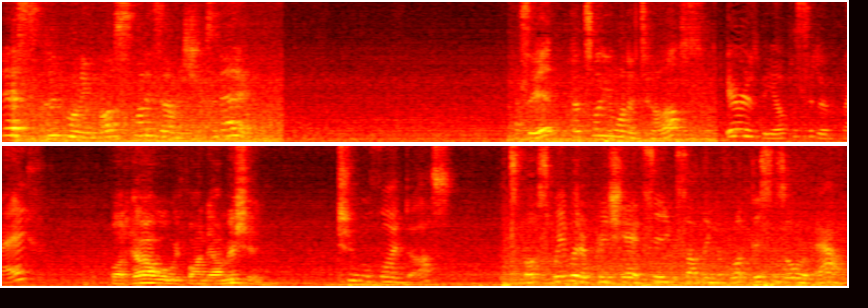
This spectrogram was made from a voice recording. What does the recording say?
Yes, good morning, boss. What is our mission today? That's it? That's all you want to tell us? Here is the opposite of faith. But how will we find our mission? Mission will find us. Boss, we would appreciate seeing something of what this is all about.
